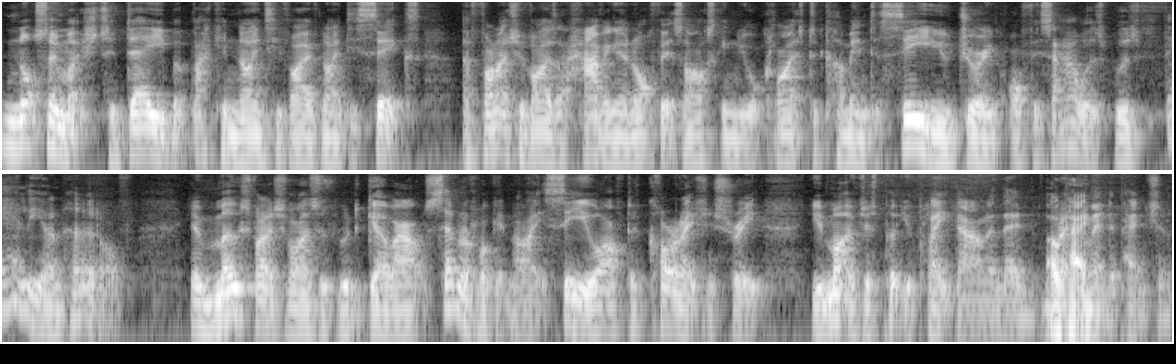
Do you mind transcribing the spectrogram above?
not so much today, but back in 95, 96, a financial advisor having an office asking your clients to come in to see you during office hours was fairly unheard of. You know, most financial advisors would go out seven o'clock at night, see you after Coronation Street. You might have just put your plate down and then Okay. recommend a pension.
